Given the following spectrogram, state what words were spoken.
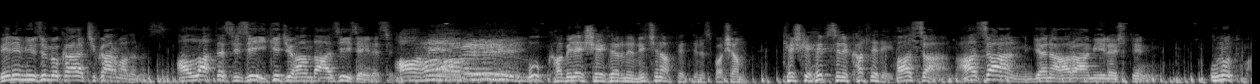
Benim yüzümü kara çıkarmadınız. Allah da sizi iki cihanda aziz eylesin. Bu kabile şeyhlerini niçin affettiniz paşam? Keşke hepsini katledeydik. Hasan, Hasan gene haramileştin. Unutma,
